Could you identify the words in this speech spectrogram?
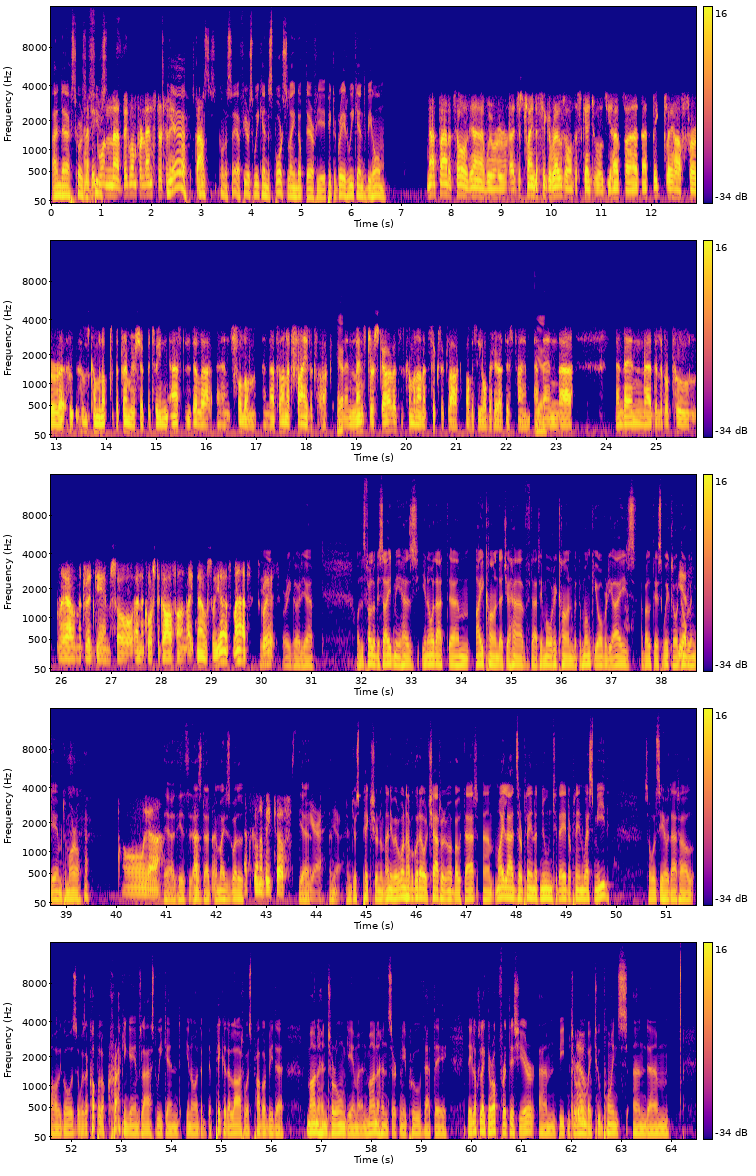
And uh, scores and a a big fierce, one uh, big one for Leinster today. Yeah. I was going to say a fierce weekend of sports lined up there for you. You picked a great weekend to be home. Not bad at all. Yeah, we were uh, just trying to figure out all the schedules. You have uh, that big playoff for uh, who, who's coming up to the Premiership between Aston Villa and Fulham, and that's on at five o'clock. And then Leinster Scarlets is coming on at six o'clock. Obviously over here at this time, and Yeah. then uh, and then uh, the Liverpool Real Madrid game. So and of course the golf on right now. So yeah, it's mad. It's Yeah, great. very good, yeah. Well, this fellow beside me has, you know, that um, icon that you have, that emoticon with the monkey over the eyes about this Wicklow Yeah. Dublin game tomorrow. Oh yeah, yeah, he has, has that. I might as well, that's going to be tough. yeah. Yeah, and, yeah. and just picturing him. Anyway, we're going to have a good old chat with him about that. Um, my lads are playing at noon today. They're playing Westmeath. So we'll see how that all, all goes. There was a couple of cracking games last weekend. You know, the, the pick of the lot was probably the Monaghan Tyrone game, and Monaghan certainly proved that they they look like they're up for it this year. Um, beating Tyrone do. by two points, and um,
